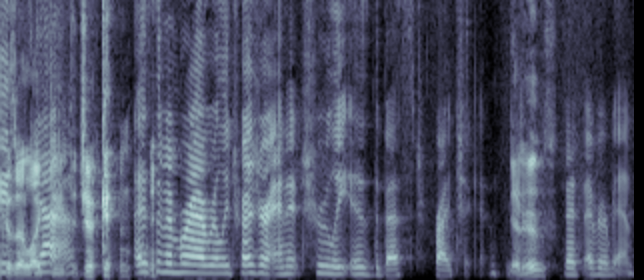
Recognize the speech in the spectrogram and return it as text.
because i like to eat the chicken it's a memory I really treasure, and it truly is the best fried chicken. it is that's ever been.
